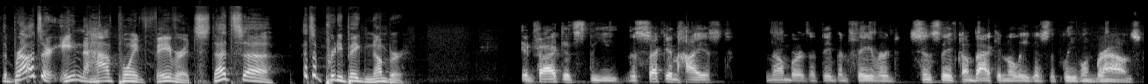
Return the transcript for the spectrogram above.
the Browns are eight and a half point favorites. That's, uh, that's a pretty big number. In fact, it's the the second highest number that they've been favored since they've come back in the league as the Cleveland Browns.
